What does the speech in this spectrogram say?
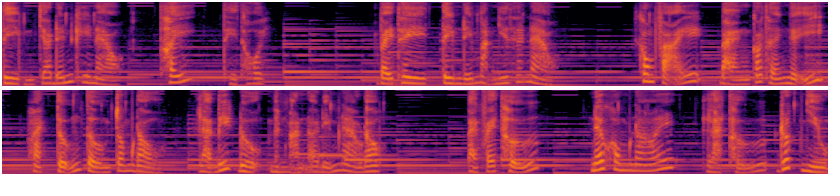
tìm cho đến khi nào thấy thì thôi. Vậy thì tìm điểm mạnh như thế nào? Không phải bạn có thể nghĩ hoặc tưởng tượng trong đầu là biết được mình mạnh ở điểm nào đâu. Bạn phải thử, nếu không nói là thử rất nhiều.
